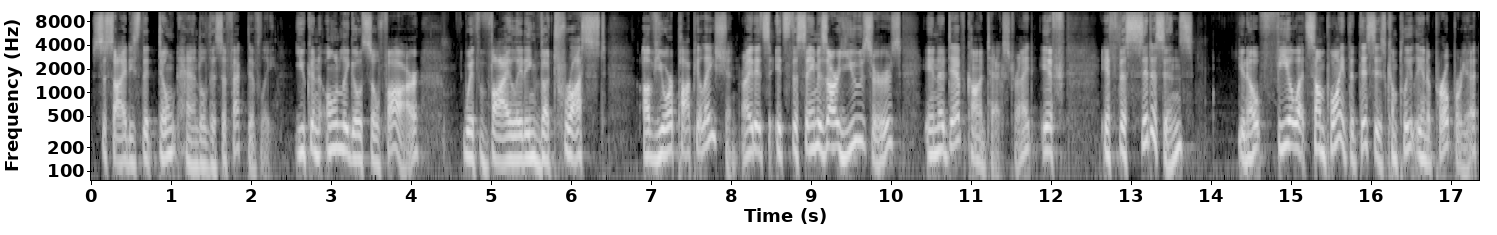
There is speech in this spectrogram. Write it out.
societies that don't handle this effectively. You can only go so far with violating the trust of your population, right? It's it's the same as our users in a dev context, right? If if the citizens, you know, feel at some point that this is completely inappropriate,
